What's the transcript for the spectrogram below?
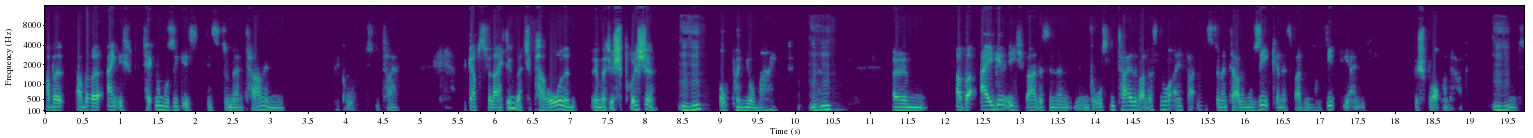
Aber, aber eigentlich Technomusik ist instrumental im der größten Teil. Da gab es vielleicht irgendwelche Parolen, irgendwelche Sprüche. Mhm. Open your mind. Mhm. Ähm, aber eigentlich war das in einem, in einem, großen Teil war das nur einfach instrumentale Musik und es war die Musik, die eigentlich gesprochen hat mhm. und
